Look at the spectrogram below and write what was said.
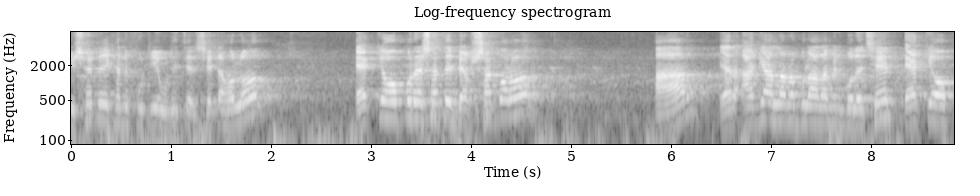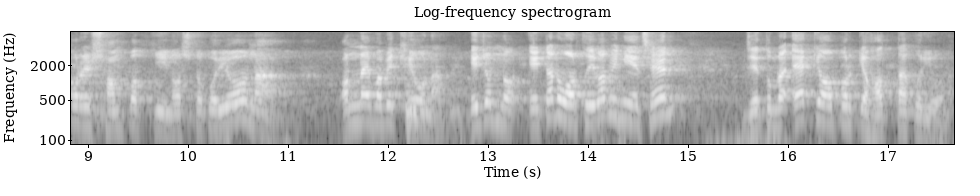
বিষয়টা এখানে ফুটিয়ে উঠেছেন, সেটা হলো একে অপরের সাথে ব্যবসা করো, আর এর আগে আল্লাহ রবুল আলমিন বলেছেন, একে অপরের সম্পদ কি নষ্ট করিও না, অন্যায়ভাবে খেও না। এই জন্য এটারও অর্থ এভাবে নিয়েছেন যে তোমরা একে অপরকে হত্যা করিও না।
